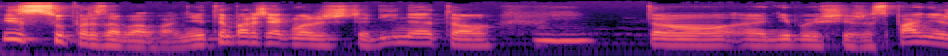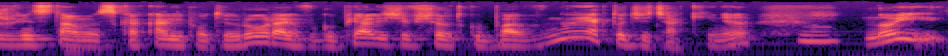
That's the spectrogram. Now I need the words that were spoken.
Jest super zabawa, nie? Tym bardziej jak masz jeszcze linę, to Mhm. to e, nie boisz się, że spaniesz, więc tam skakali po tych rurach, wygłupiali się w środku, no jak to dzieciaki, nie? No. No i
